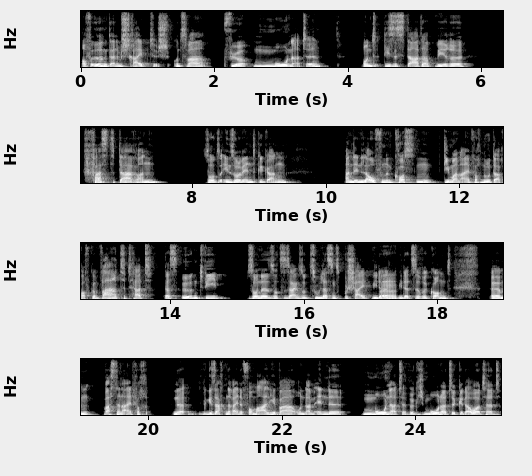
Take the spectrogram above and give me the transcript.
auf irgendeinem Schreibtisch. Und zwar für Monate. Und dieses Startup wäre fast daran so insolvent gegangen, an den laufenden Kosten, die man einfach nur darauf gewartet hat, dass irgendwie so eine sozusagen so Zulassungsbescheid wieder, mhm. wieder zurückkommt, ähm, was dann einfach, eine, wie gesagt, eine reine Formalie war und am Ende Monate, wirklich Monate gedauert hat,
